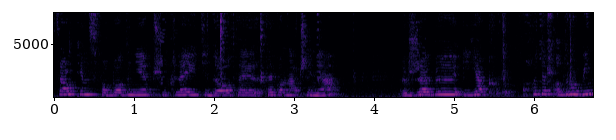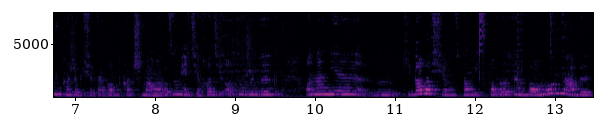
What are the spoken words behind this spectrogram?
całkiem swobodnie przykleić do te, tego naczynia, żeby jak chociaż odrobinkę, żeby się ta gąbka trzymała. Rozumiecie? Chodzi o to, żeby ona nie mm, kiwała się w tą i z powrotem, bo można by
